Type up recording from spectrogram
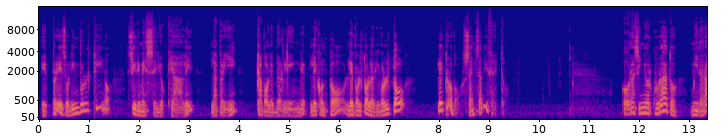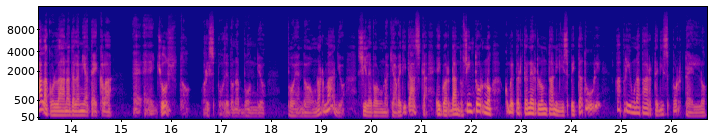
e preso l'involtino si rimesse gli occhiali, l'aprì cavò le berlinghe, le contò, le voltò, le rivoltò, le trovò senza difetto. Ora, signor curato, mi darà la collana della mia tecla? È, è giusto, rispose don Abbondio. Poi andò a un armadio, si levò una chiave di tasca e, guardandosi intorno come per tener lontani gli spettatori, aprì una parte di sportello,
